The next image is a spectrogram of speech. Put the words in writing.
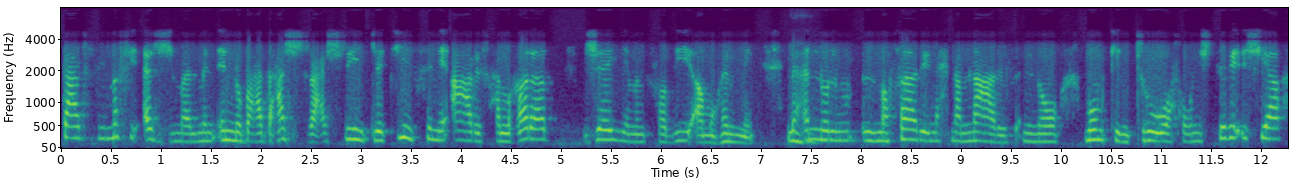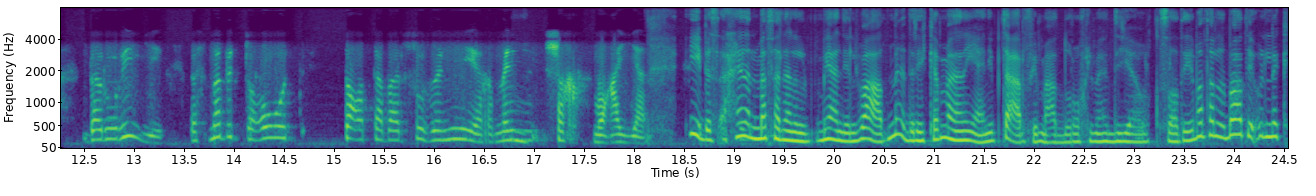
بتعرفي ما في أجمل من إنه بعد 10 20 30 سنة أعرف هالغرض جاي من صديقة مهمة. لأنه المصاري نحن بنعرف إنه ممكن تروح ونشتري أشياء ضرورية بس ما بتعود تعتبر سوفونير من شخص معين. اي بس أحيانا مثلا يعني البعض ما أدري كمان يعني بتعرفي مع الظروف المادية والاقتصادية مثلا البعض يقول لك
